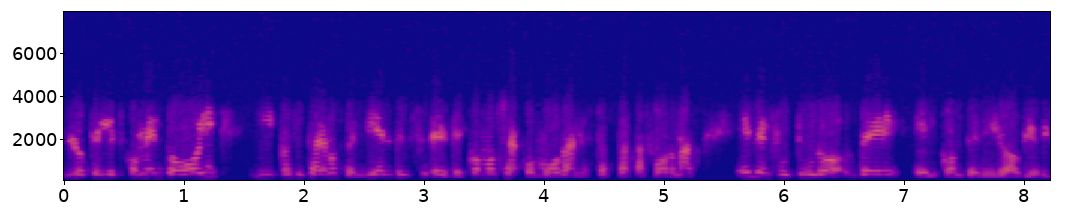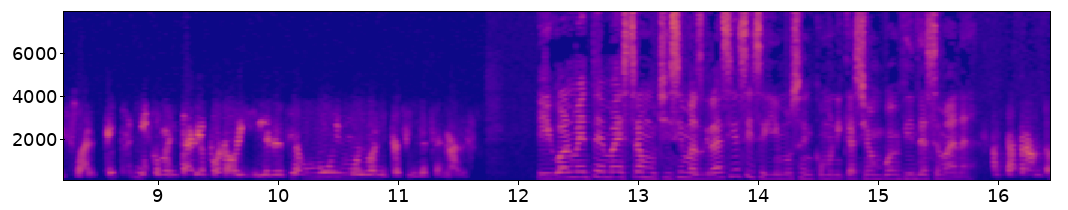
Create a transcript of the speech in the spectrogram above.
lo que les comento hoy y pues estaremos pendientes eh, de cómo se acomodan estas plataformas en el futuro del el contenido audiovisual. Este es mi comentario por hoy y les deseo muy muy bonito fin de semana. Igualmente, maestra, muchísimas gracias y seguimos en comunicación. Buen fin de semana. Hasta pronto.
